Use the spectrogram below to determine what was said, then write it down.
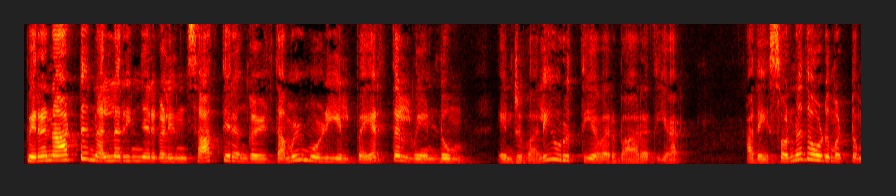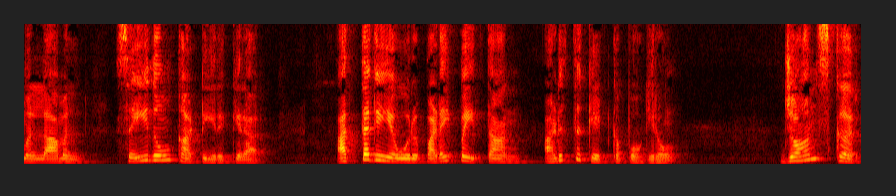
பிற நாட்டு நல்லறிஞர்களின் சாத்திரங்கள் தமிழ் மொழியில் பெயர்த்தல் வேண்டும் என்று வலியுறுத்தியவர் பாரதியார். அதை சொன்னதோடு மட்டுமல்லாமல் செய்தும் காட்டியிருக்கிறார். அத்தகைய ஒரு படைப்பைத்தான் அடுத்து கேட்கப் போகிறோம். ஜான்ஸ்கர்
